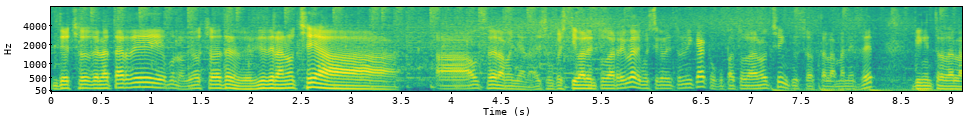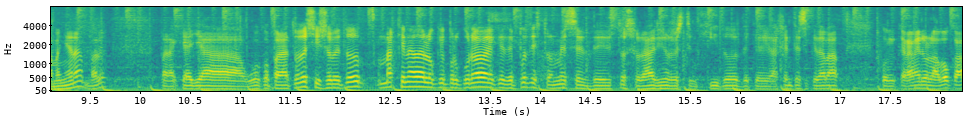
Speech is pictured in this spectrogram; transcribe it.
de 8 de la tarde, bueno, de 8 de la tarde, de 10 de la noche a, a 11 de la mañana. Es un festival en toda regla de música electrónica que ocupa toda la noche, incluso hasta el amanecer, bien entrada en la mañana, ¿vale? Para que haya hueco para todos y sobre todo, más que nada lo que procuraba es que después de estos meses, de estos horarios restringidos, de que la gente se quedaba con caramelo en la boca,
